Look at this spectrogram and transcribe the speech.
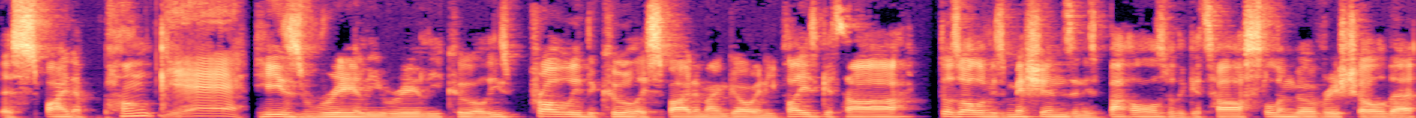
There's Spider Punk. Yeah. He's really, really cool. He's probably the coolest Spider Man going. He plays guitar, does all of his missions and his battles with a guitar slung over his shoulder.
